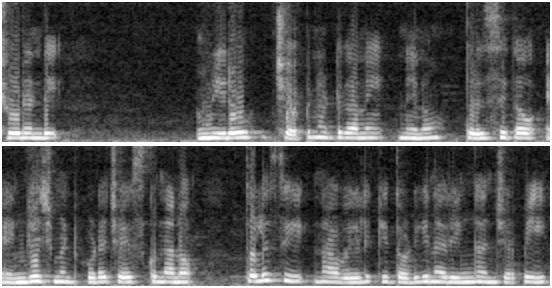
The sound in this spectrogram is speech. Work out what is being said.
చూడండి. మీరు చెప్పినట్టుగానే నేను తులసితో ఎంగేజ్మెంట్ కూడా చేసుకున్నాను. తులసి నా వేలికి తొడిగిన రింగ్ అని చెప్పి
